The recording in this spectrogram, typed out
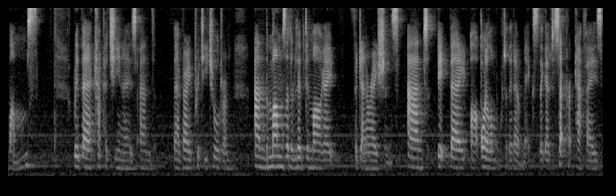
mums with their cappuccinos and their very pretty children, and the mums that have lived in Margate for generations. And it, they are oil and water, they don't mix. They go to separate cafes,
